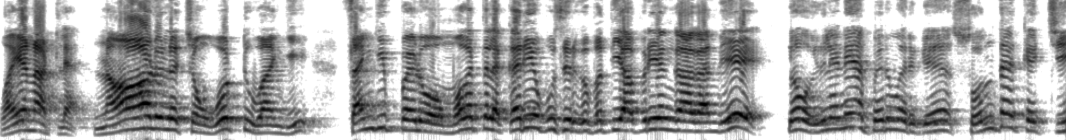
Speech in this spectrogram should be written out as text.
வயநாட்டில் நாலு லட்சம் ஓட்டு வாங்கி சங்கி பயிலுவ முகத்தில் கரிய பூசிருக்க பத்தியா பிரியங்கா காந்தி? யோ இதுல என்ன பெருமை இருக்கு? சொந்த கட்சி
